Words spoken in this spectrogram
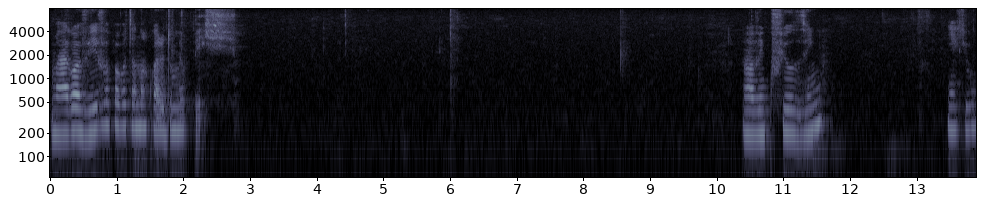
Uma água viva para botar no aquário do meu peixe. Ela vem com fiozinho. E aqui o...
